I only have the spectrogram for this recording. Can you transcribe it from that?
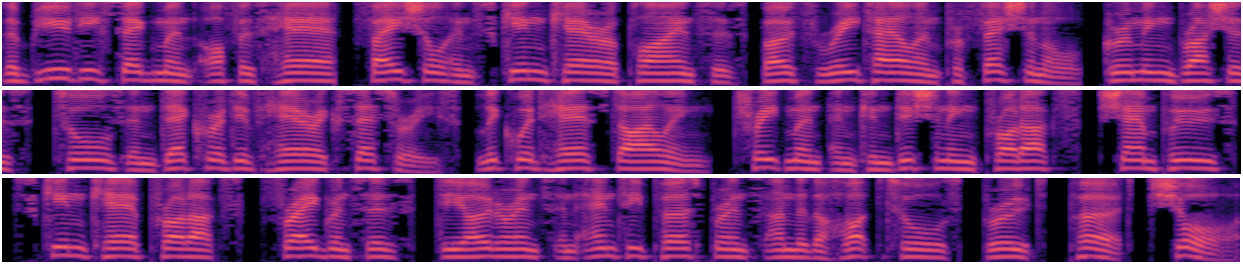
The beauty segment offers hair, facial and skin care appliances both retail and professional, grooming brushes, tools and decorative hair accessories, liquid hair styling, treatment and conditioning products, shampoos, skin care products, fragrances, deodorants and antiperspirants under the Hot Tools, Brut, Pert, Sure,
